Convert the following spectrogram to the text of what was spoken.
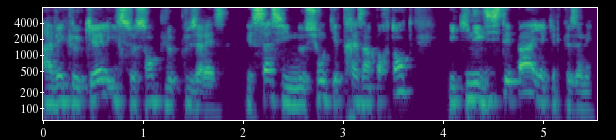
avec lequel ils se sentent le plus à l'aise. Et ça, c'est une notion qui est très importante et qui n'existait pas il y a quelques années.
